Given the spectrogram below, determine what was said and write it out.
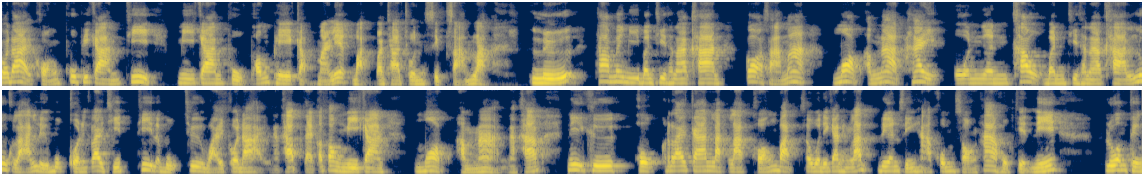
ก็ได้ของผู้พิการที่มีการผูกพร้อมเพย์กับหมายเลขบัตรประชาชน 13 หลัก หรือถ้าไม่มีบัญชีธนาคารก็สามารถมอบอำนาจให้โอนเงินเข้าบัญชีธนาคารลูกหลานหรือบุคคลใกล้ชิดที่ระบุชื่อไว้ก็ได้นะครับ แต่ก็ต้องมีการ มอบอำนาจนะครับ นี่คือ 6 รายการหลักๆ ของบัตรสวัสดิการแห่งรัฐ เดือนสิงหาคม 2567 นี้ รวมถึง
